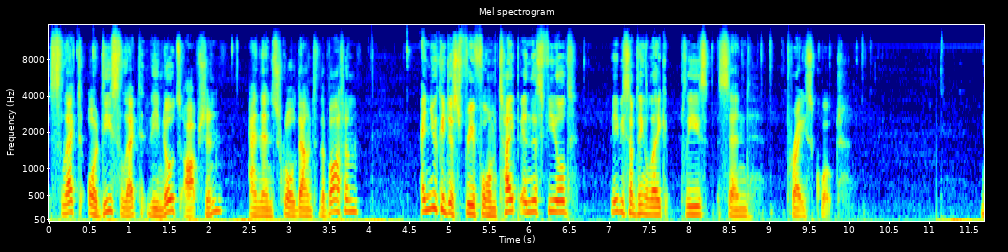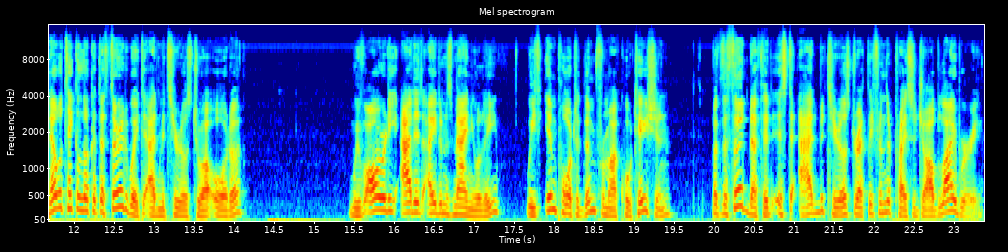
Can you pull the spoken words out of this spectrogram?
select or deselect the notes option and then scroll down to the bottom. And you can just freeform type in this field, maybe something like please send price quote. Now we'll take a look at the third way to add materials to our order. We've already added items manually, we've imported them from our quotation, but the third method is to add materials directly from the Price-A-Job library.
